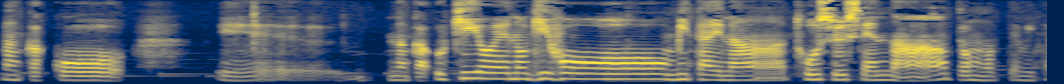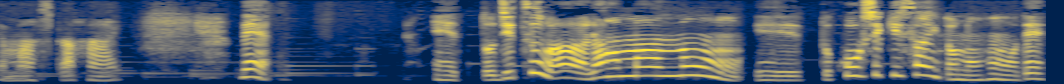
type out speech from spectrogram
なんかこう、えー、なんか浮世絵の技法みたいな踏襲してんなーと思って見てました。はい。で、えー、っと、実は、ラーマンの、えー、っと、公式サイトの方で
